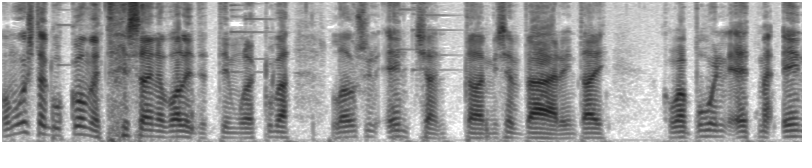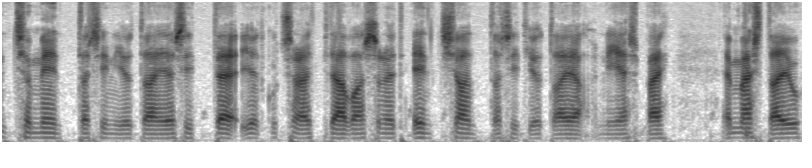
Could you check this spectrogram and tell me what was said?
Mä muistan, kun kommenteissa aina valitettiin mulle, kun mä lausin enchantaamisen väärin, tai kun mä puhuin, että mä enchantmentasin jotain, ja sitten jotkut sanoivat, että pitää vaan sanoa, että enchantasit jotain, ja niin edespäin. En mä sitä taju.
